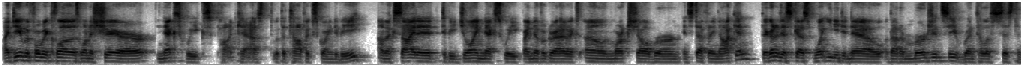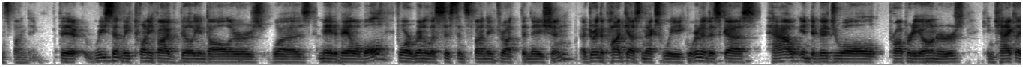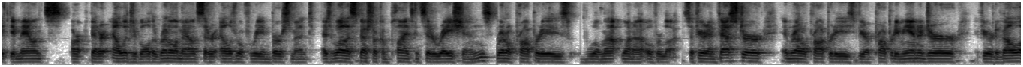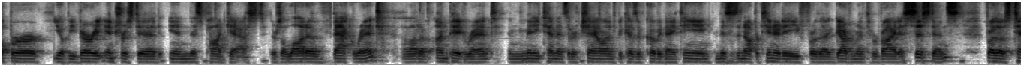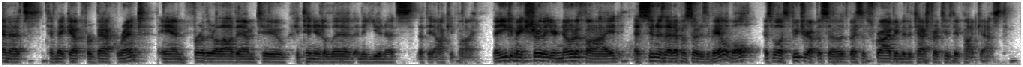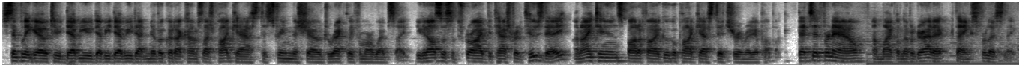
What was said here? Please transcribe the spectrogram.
I do, before we close, want to share next week's podcast, what the topic's going to be. I'm excited to be joined next week by Novogradac's own Mark Shelburne and Stephanie Naquin. They're going to discuss what you need to know about emergency rental assistance funding. The recently $25 billion was made available for rental assistance funding throughout the nation. Uh, during the podcast next week, we're going to discuss how individual property owners can calculate the amounts are, that are eligible, the rental amounts that are eligible for reimbursement, as well as special compliance considerations rental properties will not want to overlook. So if you're an investor in rental properties, if you're a property manager, if you're a developer, you'll be very interested in this podcast. There's a lot of back rent, a lot of unpaid rent, and many tenants that are challenged because of COVID 19. And this is an opportunity for the government to provide assistance for those tenants to make up for back rent and further allow them to continue to live in the units that they occupy. Now, you can make sure that you're notified as soon as that episode is available, as well as future episodes by subscribing to the Tax Credit Tuesday podcast. Simply go to www.novoco.com slash podcast to stream the show directly from our website. You can also subscribe to Tax Credit Tuesday on iTunes, Spotify, Google Podcast, Stitcher, and Radio Public. That's it for now. I'm Michael Novogradac. Thanks for listening.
